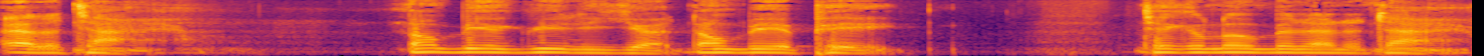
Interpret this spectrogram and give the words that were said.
at a time. Don't be a greedy gut. Don't be a pig. Take a little bit at a time.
